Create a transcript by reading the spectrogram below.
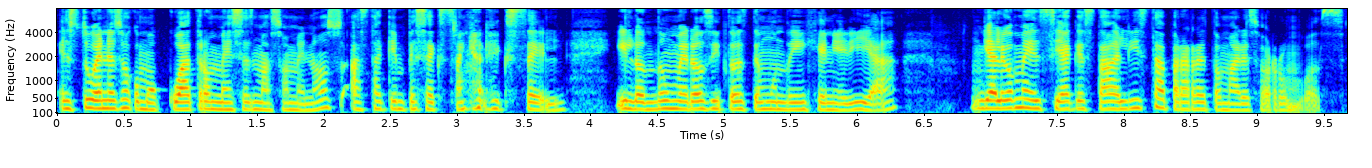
Estuve en eso como cuatro meses más o menos, hasta que empecé a extrañar Excel y los números y todo este mundo de ingeniería y algo me decía que estaba lista para retomar esos rumbos.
